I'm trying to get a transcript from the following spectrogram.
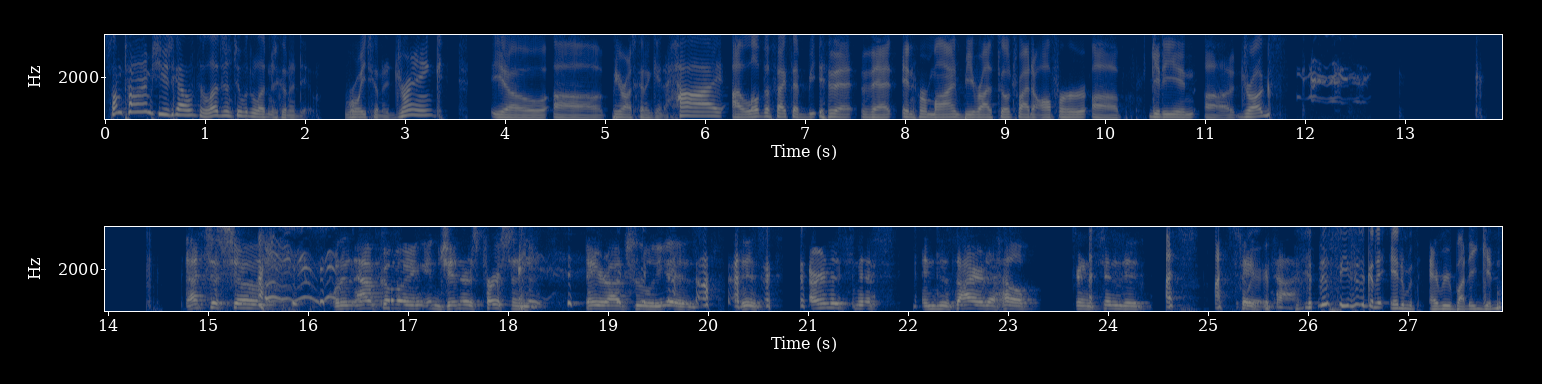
sometimes you just got to let the legends do what the legends going to do rory's going to drink you know uh Behrad's going to get high i love the fact that B- that that in her mind Behrad still tried to offer her uh gideon uh drugs That just shows what an outgoing and generous person Behrad truly is. His earnestness and desire to help transcended i, I space swear time. this season's going to end with everybody getting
